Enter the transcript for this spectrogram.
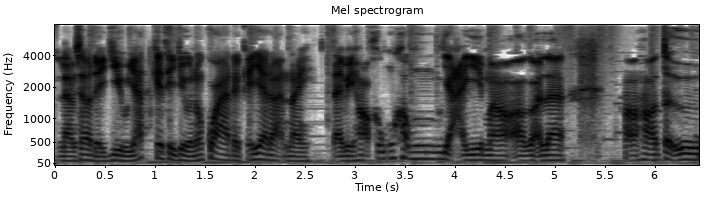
làm sao để dìu dắt cái thị trường nó qua được cái giai đoạn này. Tại vì họ cũng không dạy gì mà họ gọi là họ họ tự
